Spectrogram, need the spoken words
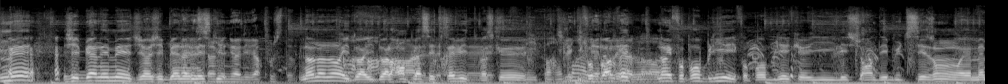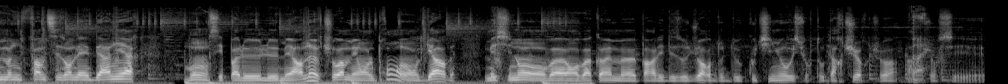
Mais j'ai bien aimé, tu vois, j'ai bien aimé ce qu'il. Non, non, non, il doit, il doit le Ah, remplacer très vite parce que. Il faut pas, Oh non, il faut pas oublier, il faut pas oublier qu'il est sur un début de saison, même une fin de saison de l'année dernière. Bon, c'est pas le, le meilleur neuf, tu vois, mais on le prend, on le garde. Mais sinon, on va, on va quand même euh, parler des autres joueurs, de, de Coutinho et surtout d'Arthur, tu vois. Arthur, c'est. euh,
